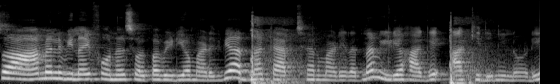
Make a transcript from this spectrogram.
ಸೊ ಆಮೇಲೆ ವಿನಯ್ ಫೋನಲ್ಲಿ ಸ್ವಲ್ಪ ವಿಡಿಯೋ ಮಾಡಿದ್ವಿ ಅದನ್ನ ಕ್ಯಾಪ್ಚರ್ ಮಾಡಿರೋದನ್ನ ವಿಡಿಯೋ ಹಾಗೆ ಹಾಕಿದ್ದೀನಿ ನೋಡಿ.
